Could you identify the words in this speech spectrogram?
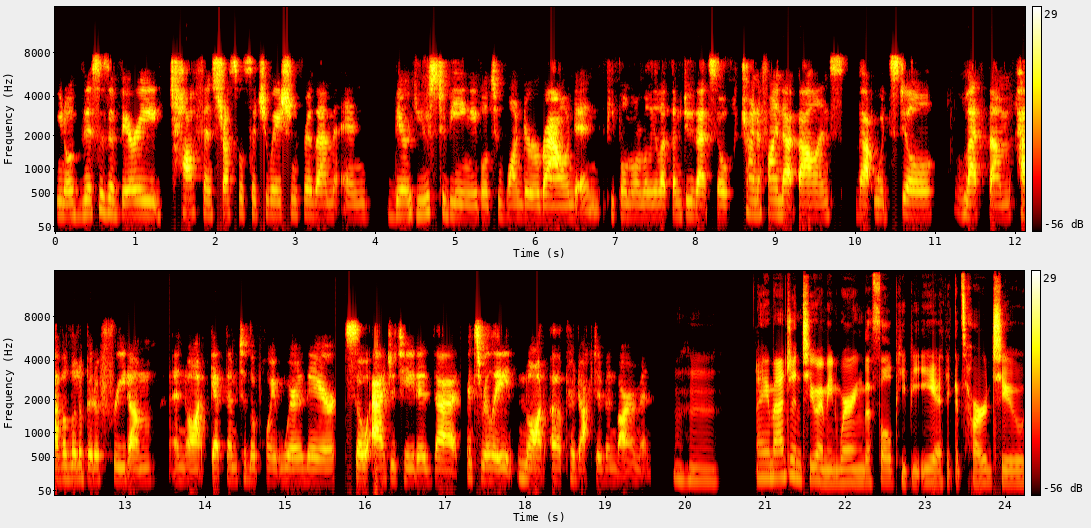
you know, this is a very tough and stressful situation for them. And they're used to being able to wander around and people normally let them do that. So trying to find that balance that would still let them have a little bit of freedom and not get them to the point where they're so agitated that it's really not a productive environment. Mm-hmm. I imagine too, I mean, wearing the full PPE, I think it's hard to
